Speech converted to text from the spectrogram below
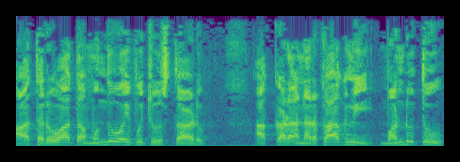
ఆ తరువాత ముందు వైపు చూస్తాడు. అక్కడ నరకాగ్ని మండుతూ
